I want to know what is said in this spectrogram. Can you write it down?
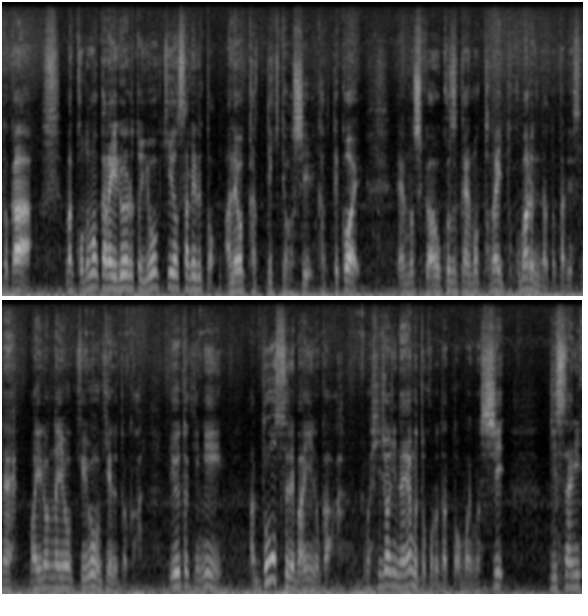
とか、まあ、子供からいろいろと要求をされるとあれを買ってきてほしい買ってこい、えー、もしくはお小遣いもっとないと困るんだとかですね、まあ、いろんな要求を受けるとかいう時にあどうすればいいのか、まあ、非常に悩むところだと思いますし実際に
